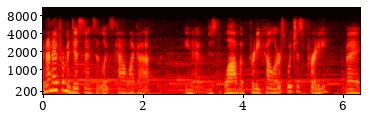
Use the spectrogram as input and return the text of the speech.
And I know from a distance it looks kind of like a, you know, just a blob of pretty colors, which is pretty, but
